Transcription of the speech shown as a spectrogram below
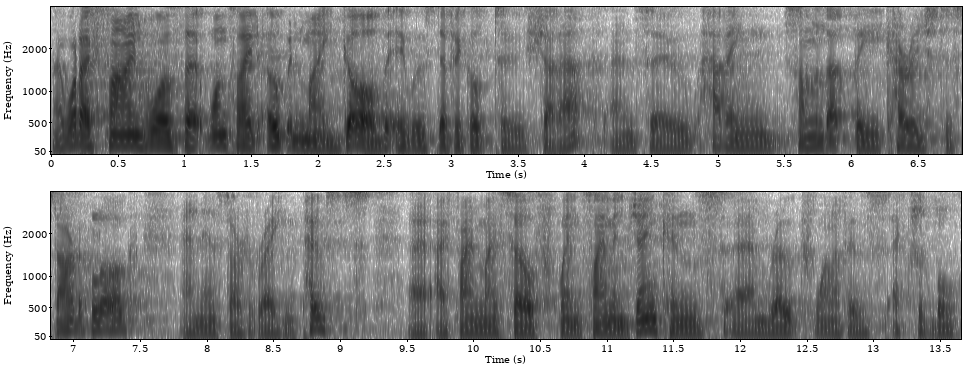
Now, what I found was that once I'd opened my gob, it was difficult to shut up. And so, having summoned up the courage to start a blog, and then started writing posts. Uh, I find myself, when Simon Jenkins um, wrote one of his execrable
